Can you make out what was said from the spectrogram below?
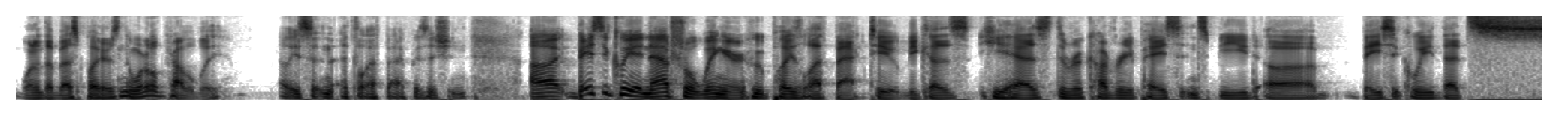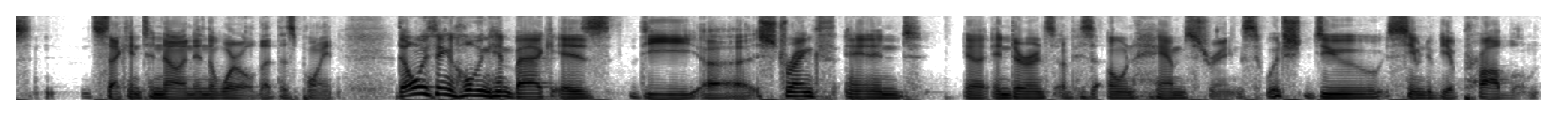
one of the best players in the world, probably, at least at the left back position. Uh, basically, a natural winger who plays left back too, because he has the recovery pace and speed. Uh, basically, that's second to none in the world at this point. The only thing holding him back is the uh, strength and uh, endurance of his own hamstrings, which do seem to be a problem.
